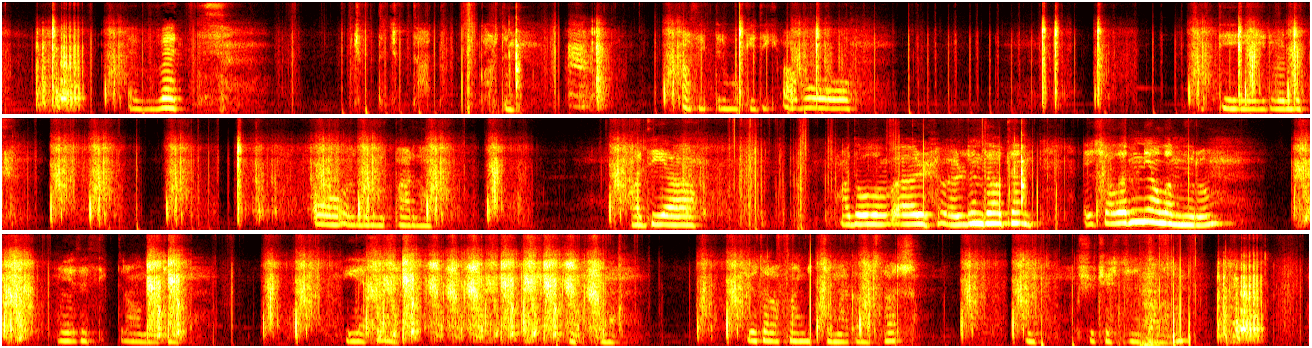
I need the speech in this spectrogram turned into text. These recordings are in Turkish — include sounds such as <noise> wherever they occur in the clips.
Evet. Çıktı çıktı. Gördüm. Afetleri bok yedik. Abo. Gitti. Öldük. O öldürdük pardon. Hadi ya. Hadi oğlum öl. Öldün zaten. Eşyalarını niye alamıyorum? Neyse siktir almayacağım. Yesene. Tamam. Şu taraftan gideceğim arkadaşlar. Şu çeşitleri alalım.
